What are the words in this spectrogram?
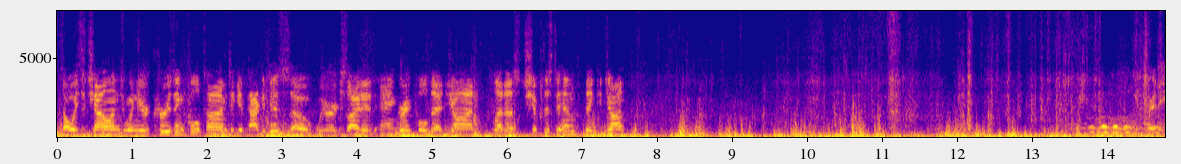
It's always a challenge when you're cruising full time to get packages, so we were excited and grateful that John let us ship this to him. Thank you, John. Ooh, pretty.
